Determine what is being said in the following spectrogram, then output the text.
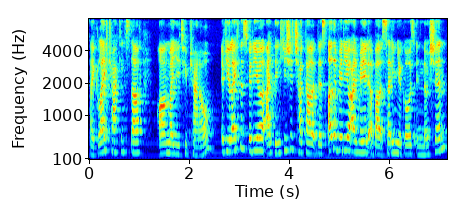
like life tracking stuff on my YouTube channel. If you like this video, I think you should check out this other video I made about setting your goals in Notion.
